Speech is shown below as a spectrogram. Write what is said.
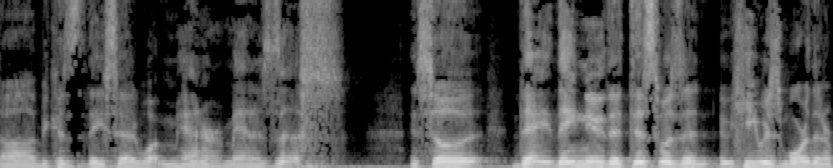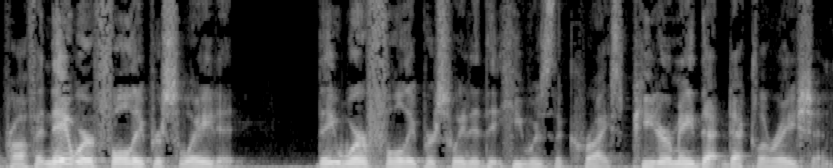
uh, because they said, What manner of man is this? And so they, they knew that this was a, he was more than a prophet. And they were fully persuaded. They were fully persuaded that he was the Christ. Peter made that declaration,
